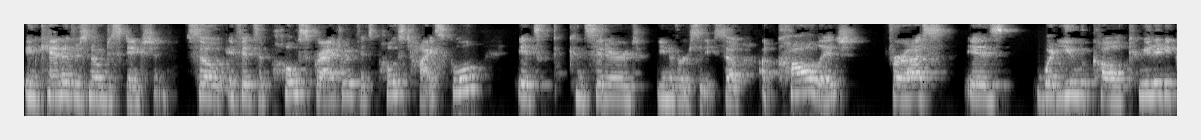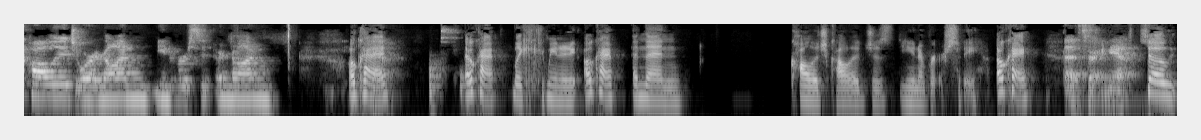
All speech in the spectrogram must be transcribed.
In Canada, there's no distinction. So if it's a postgraduate, if it's post high school, it's considered university. So a college for us is what you would call community college or a non-university or non. Okay. Okay. Like a community. Okay. And then college, college is university. Okay. That's right. Yeah, So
